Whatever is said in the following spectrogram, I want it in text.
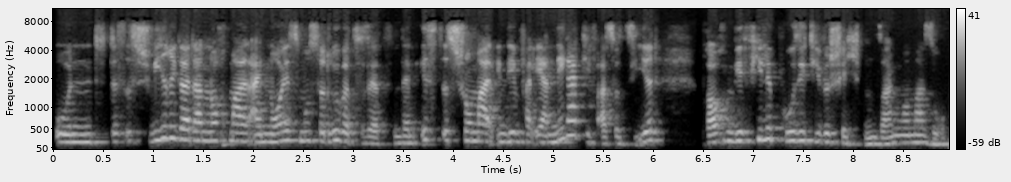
und das ist schwieriger, dann nochmal ein neues Muster drüber zu setzen. Denn ist es schon mal in dem Fall eher negativ assoziiert, brauchen wir viele positive Schichten, sagen wir mal so.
